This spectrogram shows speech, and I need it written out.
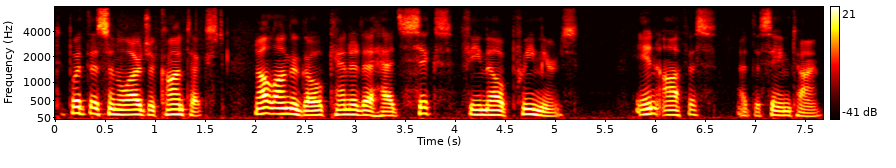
To put this in a larger context, not long ago, Canada had six female premiers in office at the same time.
